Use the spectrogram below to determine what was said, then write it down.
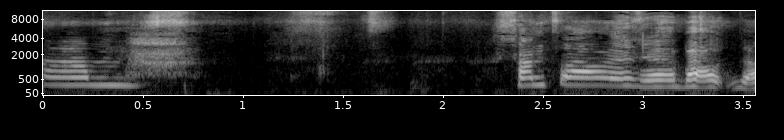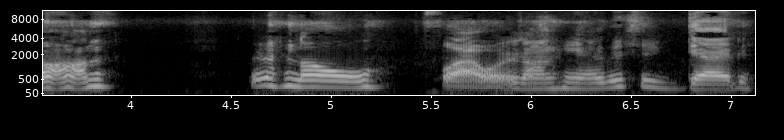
Um, sunflowers are about gone. There's no flowers on here. This is dead.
